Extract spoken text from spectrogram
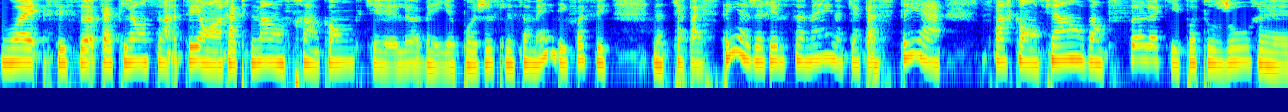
Ouais, c'est ça. Fait que là on se rend, tu sais, rapidement on se rend compte que là ben il y a pas juste le sommeil, des fois c'est notre capacité à gérer le sommeil, notre capacité à se faire confiance dans tout ça là qui est pas toujours euh,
